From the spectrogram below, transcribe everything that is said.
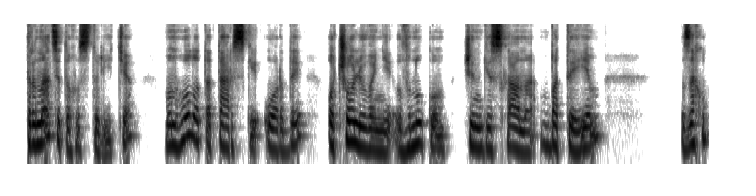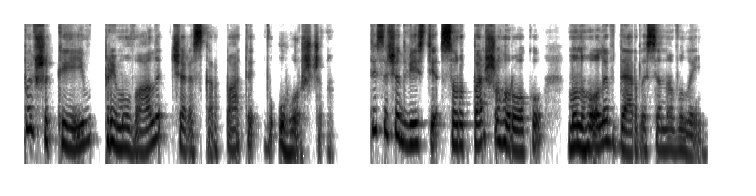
13 століття монголо-татарські орди, очолювані внуком Чингісхана Батиєм, захопивши Київ, прямували через Карпати в Угорщину. 1241 року монголи вдерлися на Волинь.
